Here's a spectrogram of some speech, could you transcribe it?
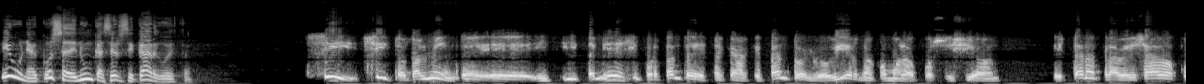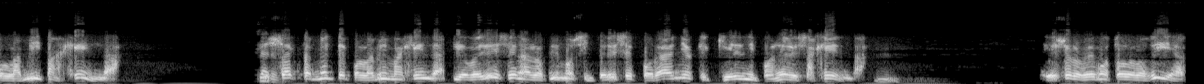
es una cosa de nunca hacerse cargo esto. Sí, sí, totalmente. Eh, y, también es importante destacar que tanto el gobierno como la oposición están atravesados por la misma agenda. Exactamente por la misma agenda y obedecen a los mismos intereses por año que quieren imponer esa agenda. Mm. Eso lo vemos todos los días.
